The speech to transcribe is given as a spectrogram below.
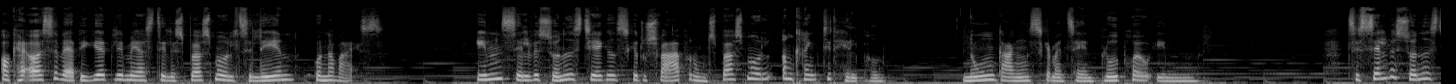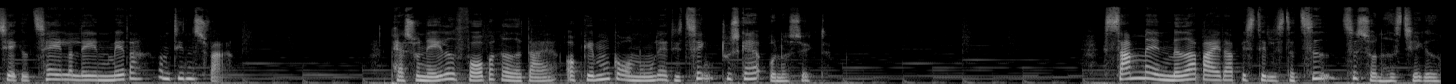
og kan også være behjælpelig med at stille spørgsmål til lægen undervejs. Inden selve sundhedstjekket skal du svare på nogle spørgsmål omkring dit helbred. Nogle gange skal man tage en blodprøve inden. Til selve sundhedstjekket taler lægen med dig om dine svar. Personalet forbereder dig og gennemgår nogle af de ting, du skal have undersøgt. Sammen med en medarbejder bestilles der tid til sundhedstjekket.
